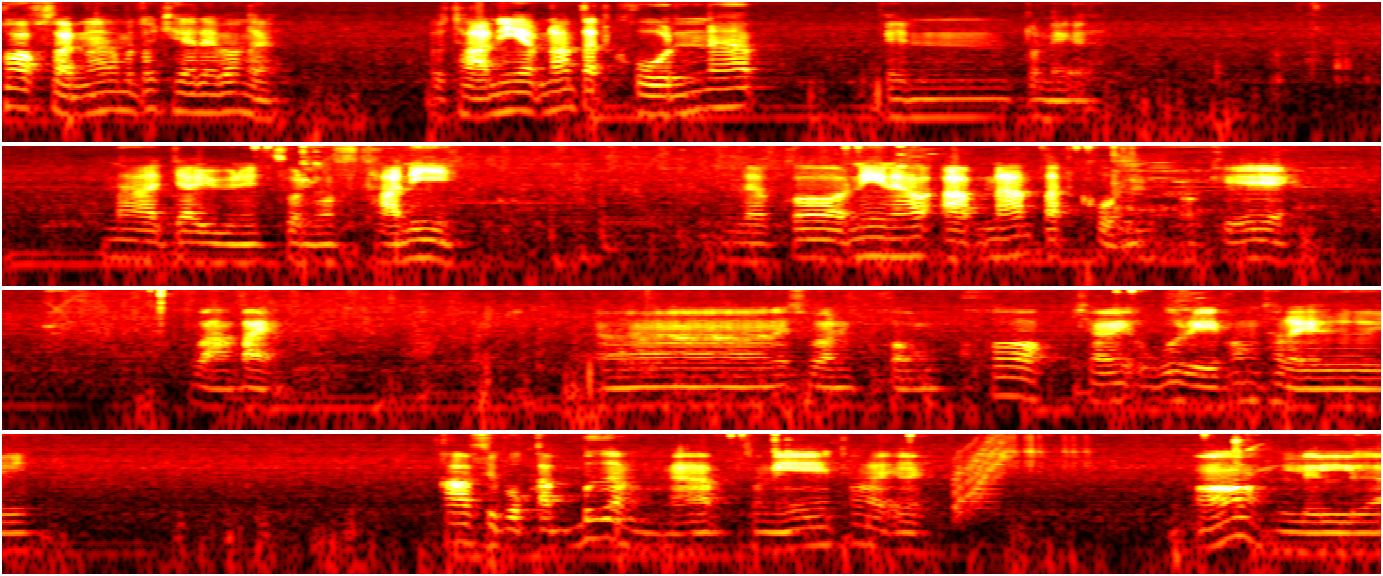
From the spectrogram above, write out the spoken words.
คอกสัตว์นะมันต้องใช้อะไรบ้างเลยสถานีน้ำตัดขนนะครับ เป็นตัวไหน น่าจะอยู่ในส่วนของสถานี แล้วก็นี่นะครับอาบน้ำตัดขน โอเค วางไป ในส่วนของคอกใช้โอเวอร์เรย์ห้องท่าไหรเอ่ย96กับเบื้องนะครับ ตรงนี้เท่าไหร่เอ่ย อ๋อ เหลือเหลือ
